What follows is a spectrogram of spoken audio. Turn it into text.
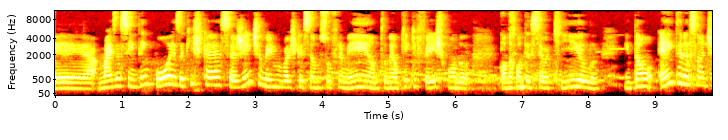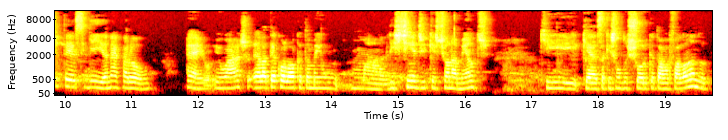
É, mas assim, tem coisa que esquece, a gente mesmo vai esquecendo o sofrimento, né? O que que fez quando, quando aconteceu aquilo. Então é interessante ter esse guia, né, Carol? É, eu, eu acho. Ela até coloca também um- uma listinha de questionamentos, que, que é essa questão do choro que eu tava falando.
